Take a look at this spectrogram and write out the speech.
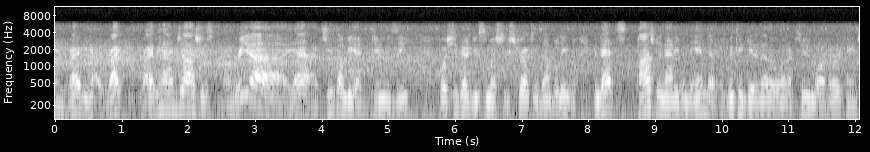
and right behind, right, right behind Josh is Maria. Yeah, she's gonna be a doozy. Boy, she's gonna do so much destruction, it's unbelievable. And that's possibly not even the end of it. We could get another one or two more hurricanes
